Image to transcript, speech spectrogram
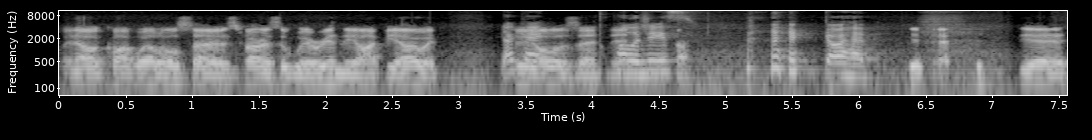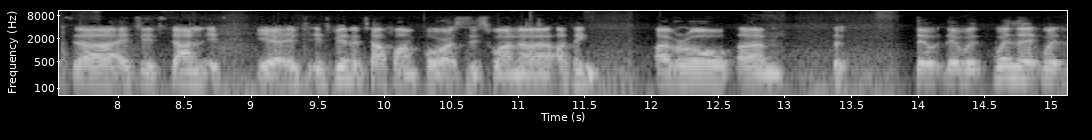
We know it quite well also, as far as that we are in the IPO at $2. And Apologies. uh, Go ahead. Yeah, yeah, it's, uh, it's, it's done. It's, yeah, it's, it's been a tough one for us, this one. Uh, I think overall, um, the, there, there was when they a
